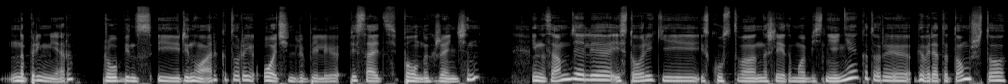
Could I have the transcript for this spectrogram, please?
Например, Рубинс и Ренуар, которые очень любили писать полных женщин. И на самом деле историки искусства нашли этому объяснение, которые говорят о том, что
